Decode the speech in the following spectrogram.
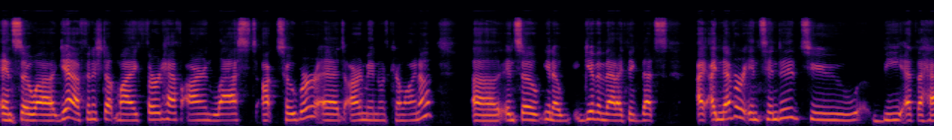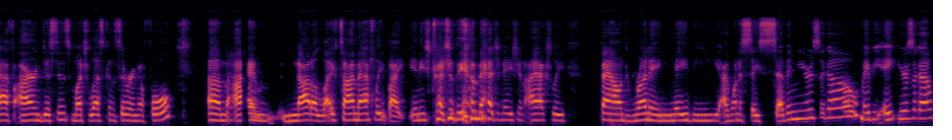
And so, uh, yeah, finished up my third half iron last October at Ironman North Carolina. Uh, and so, you know, given that, I think that's, I, I, never intended to be at the half iron distance, much less considering a full. Um, I am not a lifetime athlete by any stretch of the imagination. I actually found running maybe, I want to say seven years ago, maybe eight years ago,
